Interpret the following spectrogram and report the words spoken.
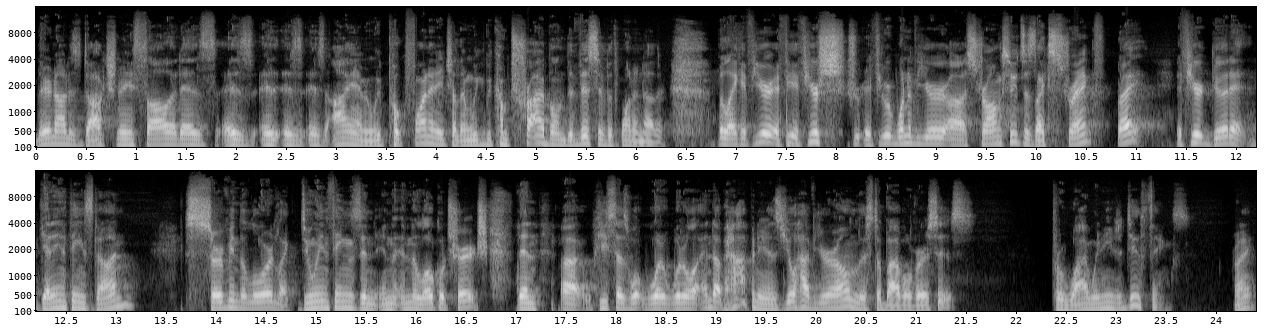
They're not as doctrinally solid as, as, as, as I am. And we poke fun at each other and we become tribal and divisive with one another. But, like, if you're, if, if you're, if you're one of your uh, strong suits is like strength, right? If you're good at getting things done, serving the Lord, like doing things in, in, in the local church, then uh, he says what, what will end up happening is you'll have your own list of Bible verses for why we need to do things, right?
